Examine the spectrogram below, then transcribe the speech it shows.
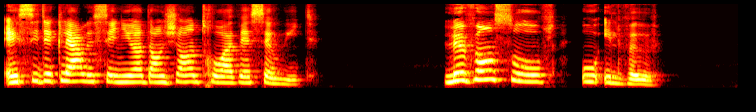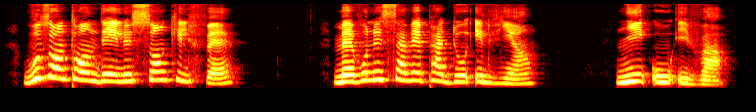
Ainsi déclare le Seigneur dans Jean 3, verset 8. Le vent souffle où il veut. Vous entendez le son qu'il fait, mais vous ne savez pas d'où il vient, ni où il va.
